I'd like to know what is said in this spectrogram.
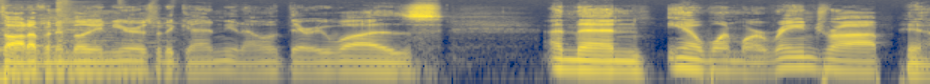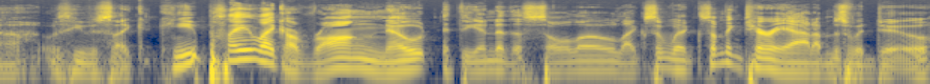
Thought of in a million years, but again, you know, there he was. And then, you know, one more raindrop. Yeah, it was, he was like, "Can you play like a wrong note at the end of the solo, like, so, like something Terry Adams would do?"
